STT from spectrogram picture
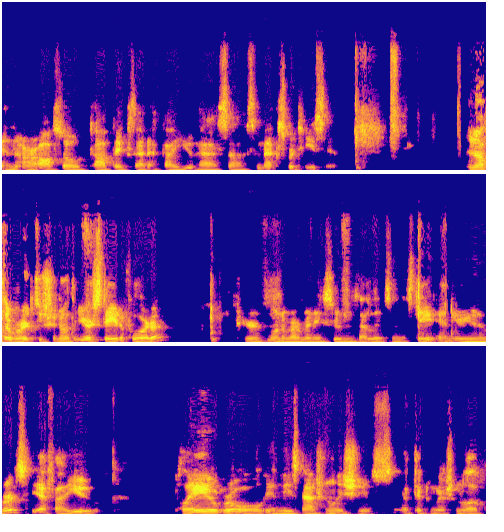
and are also topics that FIU has uh, some expertise in. In other words, you should know that your state of Florida you're one of our many students that lives in the state, and your university, FIU, play a role in these national issues at the congressional level.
